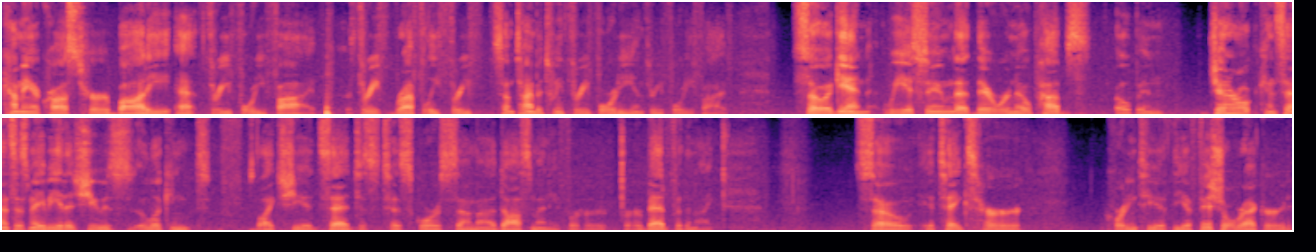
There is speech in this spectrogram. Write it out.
coming across her body at three forty-five, three roughly three, sometime between three forty and three forty-five. So again, we assume that there were no pubs open general consensus may be that she was looking, like she had said, to, to score some uh, doss money for her for her bed for the night. So it takes her, according to the official record,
